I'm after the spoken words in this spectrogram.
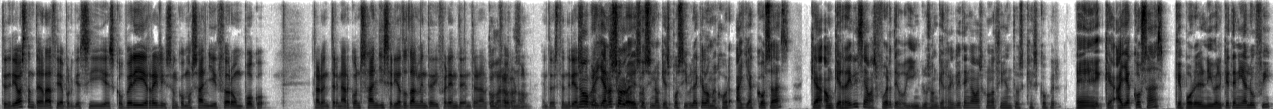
tendría bastante gracia, porque si Scopper y Rayleigh son como Sanji y Zoro un poco, claro, entrenar con Sanji sería totalmente diferente de entrenar con Toda Zoro, ¿no? Entonces tendría No, pero ya no solo eso, sino que es posible que a lo mejor haya cosas que, aunque Rayleigh sea más fuerte, o incluso aunque Rayleigh tenga más conocimientos que Scopper, eh, que haya cosas que por el nivel que tenía Luffy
